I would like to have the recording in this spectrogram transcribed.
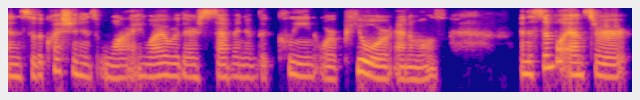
And so the question is why? Why were there seven of the clean or pure animals? And the simple answer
